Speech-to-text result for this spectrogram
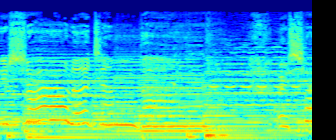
你少了肩膀，而夏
